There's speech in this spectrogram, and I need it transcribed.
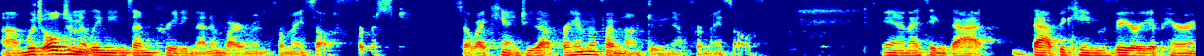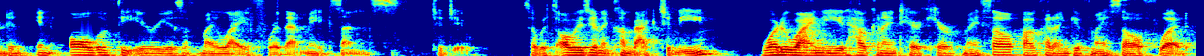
um, which ultimately means i'm creating that environment for myself first. So i can't do that for him if i'm not doing that for myself and i think that that became very apparent in, in all of the areas of my life where that made sense to do. So it's always going to come back to me. What do i need? How can i take care of myself? How can i give myself what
